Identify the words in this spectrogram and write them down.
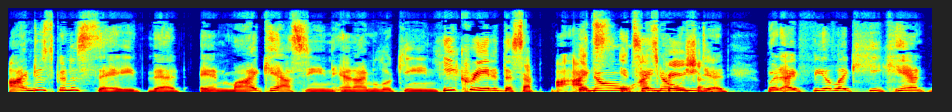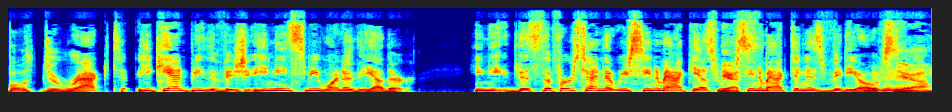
I'm just going to say that in my casting, and I'm looking. He created this up. I, I know, it's I know creation. he did, but I feel like he can't both direct. He can't be the vision. He needs to be one or the other. He need. This is the first time that we've seen him act. Yes, we've Yes. seen him act in his videos. Mm-hmm. Yeah.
